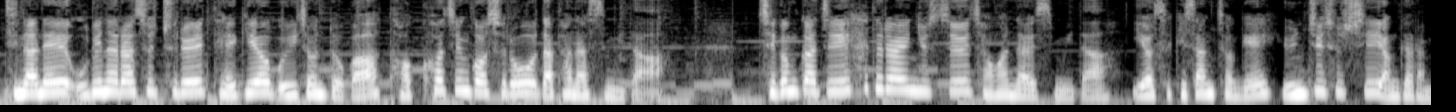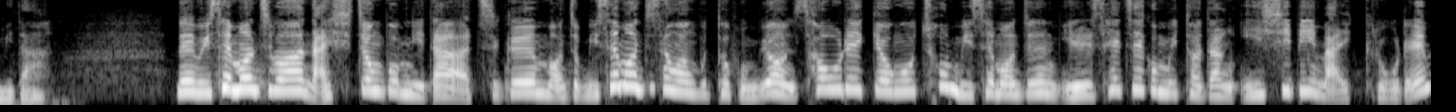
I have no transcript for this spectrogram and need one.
지난해 우리나라 수출의 대기업 의존도가 더 커진 것으로 나타났습니다. 지금까지 헤드라인 뉴스 정한나였습니다. 이어서 기상청의 윤지수 씨 연결합니다. 네, 미세먼지와 날씨 정보입니다. 지금 먼저 미세먼지 상황부터 보면 서울의 경우 초미세먼지는 1세제곱미터당 22 마이크로그램,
